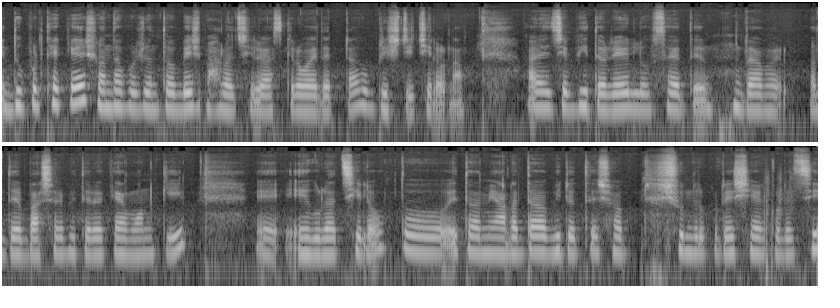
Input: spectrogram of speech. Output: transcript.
এই দুপুর থেকে সন্ধ্যা পর্যন্ত বেশ ভালো ছিল, আজকের ওয়েদারটা বৃষ্টি ছিল না। আর এই যে ভিতরে লুসাইদের গ্রামের, ওদের বাসার ভিতরে কেমন কি এগুলা ছিল। তো এ তো আমি আলাদা ভিডিওতে সব সুন্দর করে শেয়ার করেছি।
